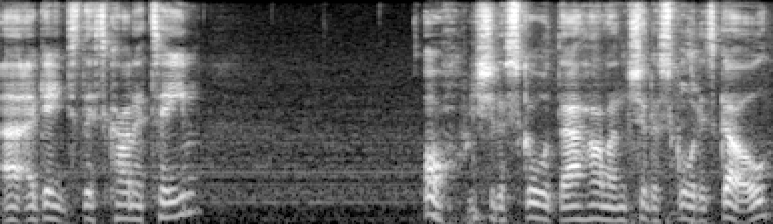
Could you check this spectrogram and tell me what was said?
uh, against this kind of team. Oh, we should have scored there. Haaland should have scored his goal.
